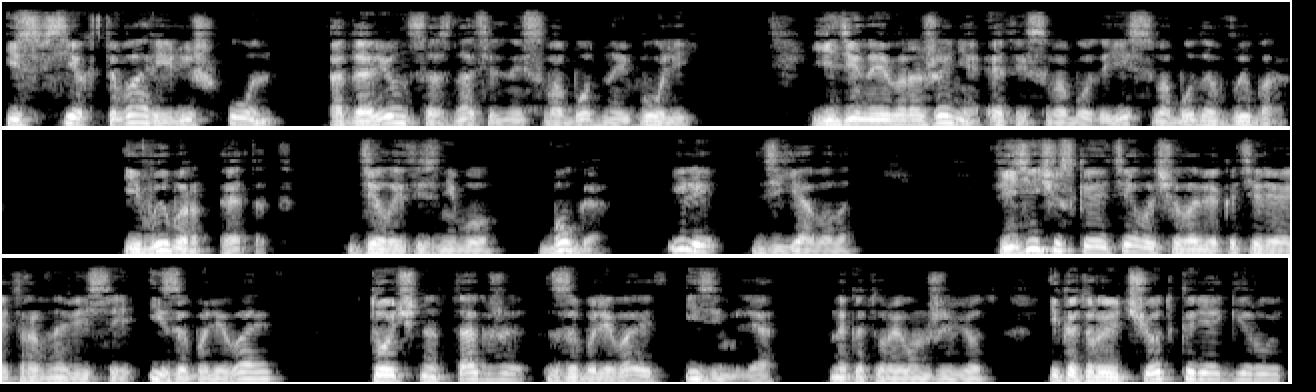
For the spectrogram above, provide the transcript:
Из всех тварей лишь он одарен сознательной свободной волей. Единое выражение этой свободы есть свобода выбора. И выбор этот делает из него Бога или дьявола Физическое тело человека теряет равновесие и заболевает, точно так же заболевает и Земля, на которой он живет, и которая четко реагирует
